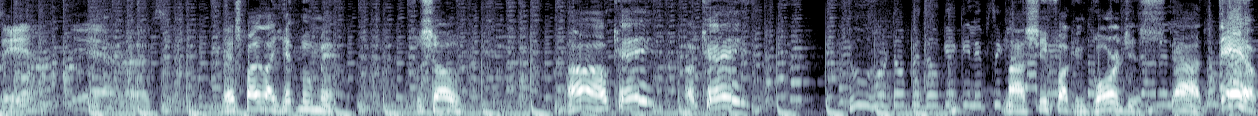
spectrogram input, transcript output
See? Yeah, bro. Yeah, it's probably like hip movement. For sure. Oh, okay. Okay. Nah, she fucking gorgeous. God damn.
